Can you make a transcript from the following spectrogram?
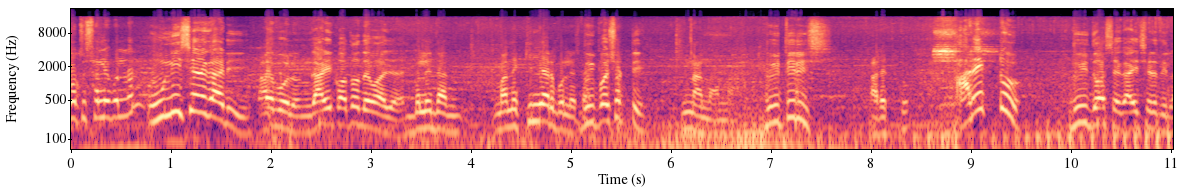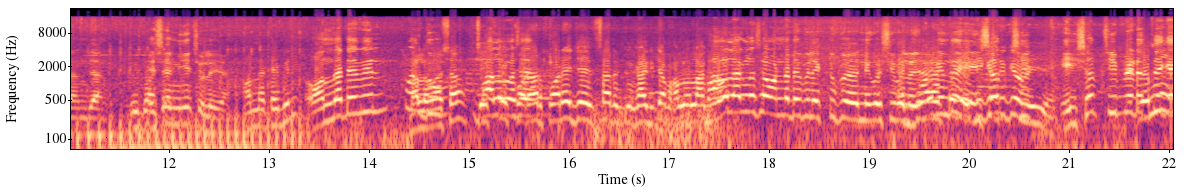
কত সালে বললেন? উনিশের গাড়ি। আচ্ছা। বলুন গাড়ি কত দেওয়া যায়? বলে মানে ক্লিয়ার বলে দুই পঁয়ষট্টি? না না না। দুই তিরিশ? আরেকটু। আরেকটু? দুই দশে গাড়ি ছেড়ে দিলাম যান। এসে নিয়ে চলে যান। On the table on the table ভালোবাসা? ভালোবাসা। করার পরে যে স্যার গাড়িটা ভালো লাগল? ভালো লাগল সে অন দ্য টেবিল একটু নেগোসিয়েবল হয়ে যাবে। কিন্তু এইসব এইসব চিপ রেটের থেকে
